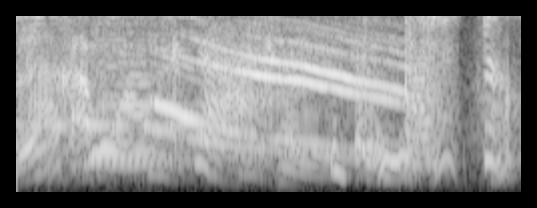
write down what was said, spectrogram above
nữa. Không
